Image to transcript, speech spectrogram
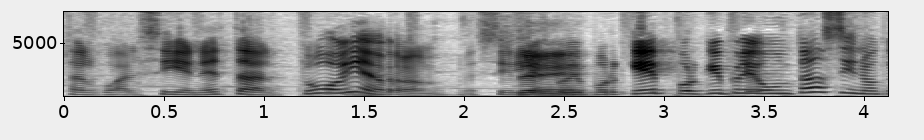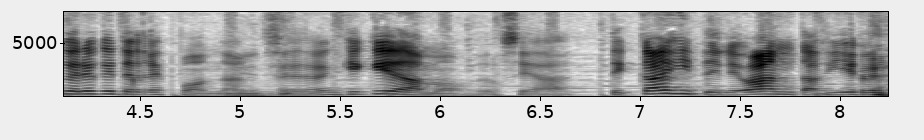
tal cual. Sí, en esta estuvo bien, Ron. Decirle, Sí. ¿por qué, ¿por qué preguntás si no querés que te respondan? Sí. Eh, ¿En qué quedamos? O sea, te caes y te levantas, viejo.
